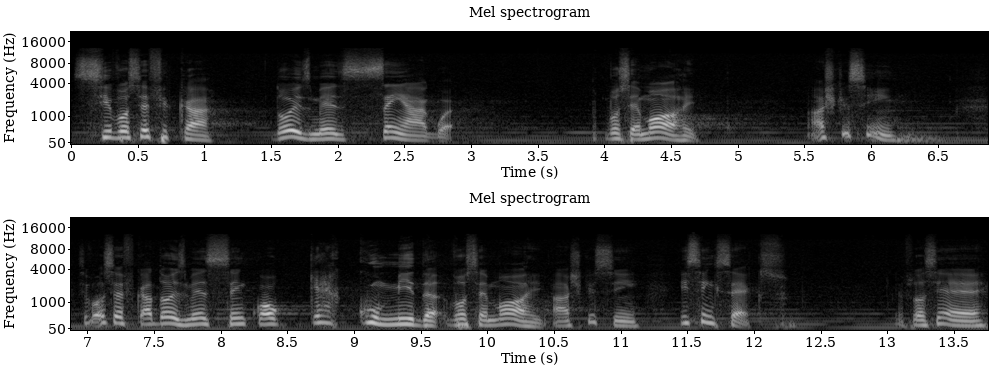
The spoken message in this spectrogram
se você ficar dois meses sem água, você morre? Acho que sim. Se você ficar dois meses sem qualquer comida, você morre? Acho que sim. E sem sexo? Ele falou assim: é,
